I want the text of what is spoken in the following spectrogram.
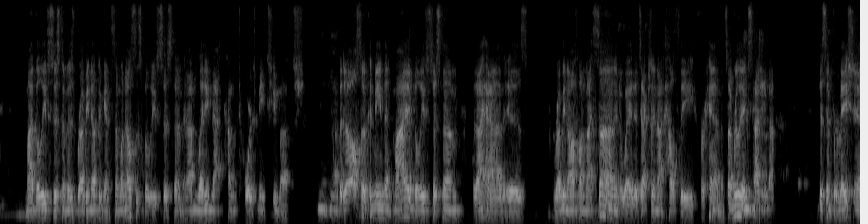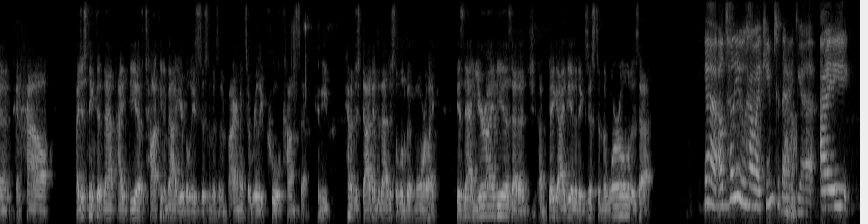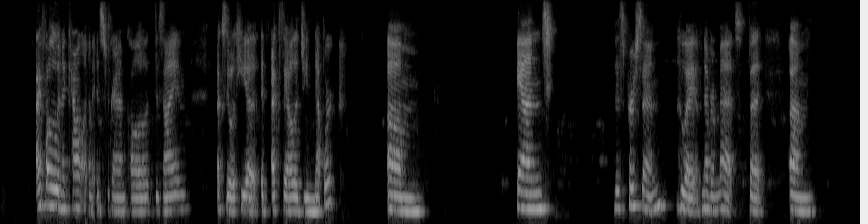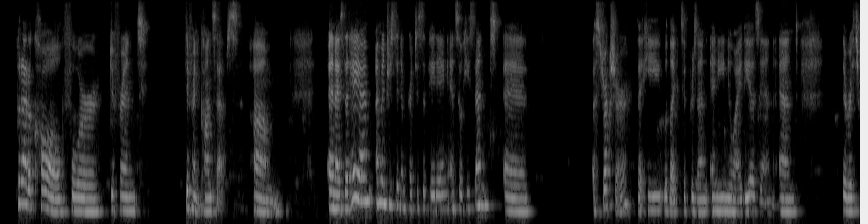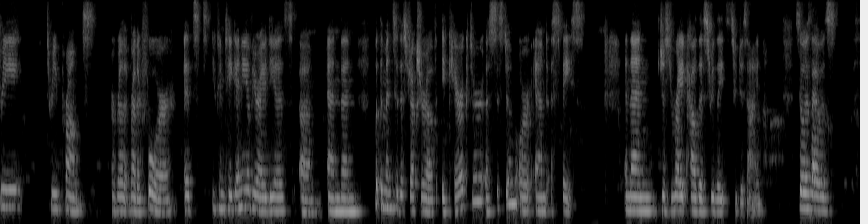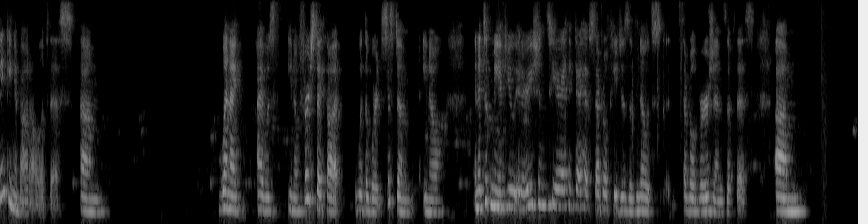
my belief system is rubbing up against someone else's belief system and I'm letting that come towards me too much. Mhm. Uh, but it also could mean that my belief system that I have is rubbing off on my son in a way that's actually not healthy for him. And so I'm really excited Mhm. about this information and how I just think that that idea of talking about your belief system as an environment is a really cool concept. Can you kind of just dive into that just a little bit more? Like, is that your idea? Is that a, a big idea that exists in the world? Is that Yeah, I'll tell you how I came to that idea. I I follow an account on Instagram called Design Axiology, Axiology Network. Um, and this person who I have never met, but um, put out a call for different different concepts. Um, and I said, "Hey, I'm I'm interested in participating." And so he sent a a structure that he would like to present any new ideas in, and there were three three prompts, or rather, four. It's you can take any of your ideas um, and then put them into the structure of a character, a system, or and a space, and then just write how this relates to design. So as I was thinking about all of this, um, when I I was you know first I thought with the word system, you know, and it took me a few iterations here. I think I have several pages of notes, several versions of this. Um,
